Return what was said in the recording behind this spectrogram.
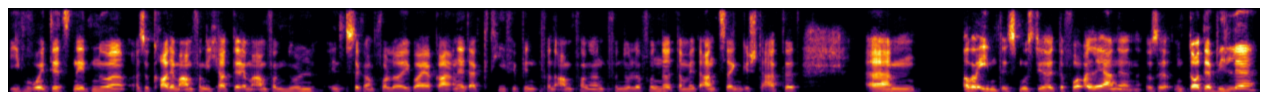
Ich wollte jetzt nicht nur, also gerade am Anfang, ich hatte am Anfang null Instagram-Follower, ich war ja gar nicht aktiv, ich bin von Anfang an von 0 auf 100 damit Anzeigen gestartet. Ähm, aber eben, das musste ich halt davor lernen. Also, und da der Wille,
